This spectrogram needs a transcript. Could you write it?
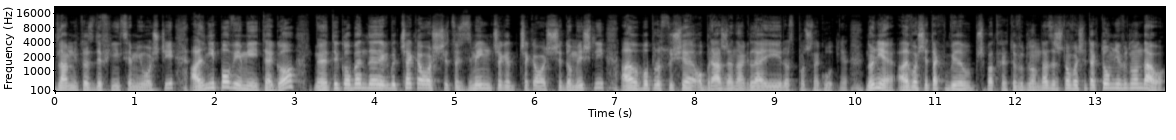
dla mnie to jest definicja miłości, ale nie powiem jej tego, e, tylko będę jakby czekał, aż się coś zmieni, czekał, aż się domyśli, albo po prostu się obrażę nagle i rozpocznę kłótnię. No nie, ale właśnie tak w wielu przypadkach to wygląda, zresztą właśnie tak to u mnie wyglądało.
